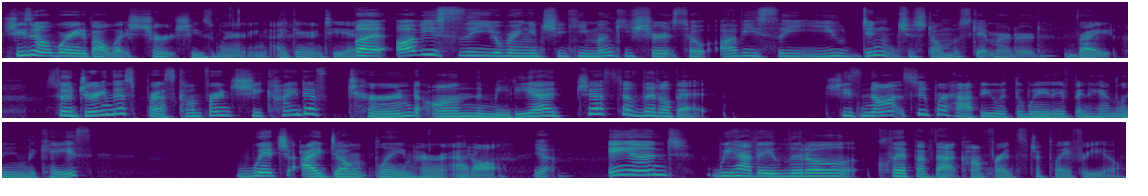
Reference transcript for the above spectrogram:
She's not worried about what shirt she's wearing. I guarantee it. But obviously you're wearing a cheeky monkey shirt, so obviously you didn't just almost get murdered. right. So during this press conference, she kind of turned on the media just a little bit. She's not super happy with the way they've been handling the case, which I don't blame her at all. Yeah. And we have a little clip of that conference to play for you.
